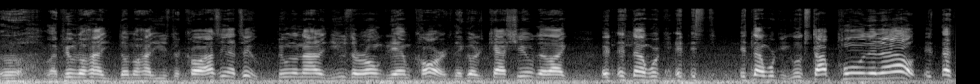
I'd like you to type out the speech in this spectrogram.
ugh, like people don't how don't know how to use their car. I've seen that too. People don't know how to use their own damn cars. They go to cashier, they're like, it, it's not working. It, it's it's not working. Look, stop pulling it out. It, that's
